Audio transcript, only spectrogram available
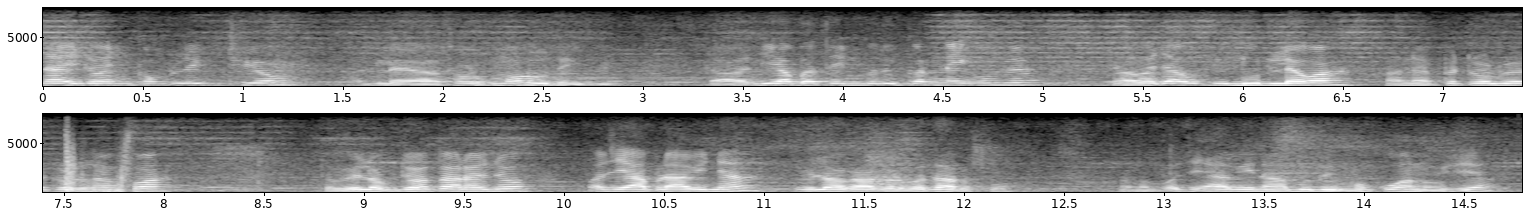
નાઈ જોઈન કમ્પ્લીટ થયો. એટલે થોડુંક મોડું થઈ ગયું. તો દિયા બતીને બધું કરી નાખ્યું છે. તો હવે જાઉં દૂધ લેવા અને પેટ્રોલ બેટ્રોલ નાખવા. તો વેલોગ જોતા રહેજો. પછી આપણે આવીને વેલોગ આગળ વધારશું. અને પછી આવીને આ બધું મૂકવાનું છે.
